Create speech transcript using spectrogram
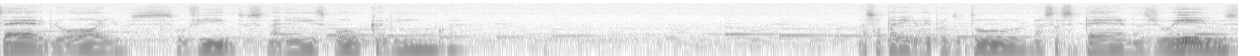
cérebro, olhos, ouvidos, nariz, boca, língua. nosso aparelho reprodutor, nossas pernas, joelhos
